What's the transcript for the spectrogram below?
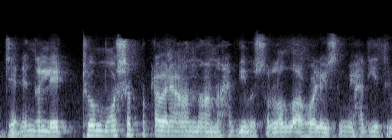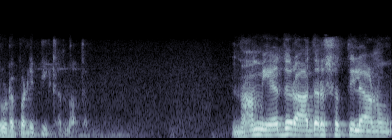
ജനങ്ങളിൽ ഏറ്റവും മോശപ്പെട്ടവനാണെന്നാണ് ഹബീബ് സല്ലാഹു അലൈഹി വസ്ലമി ഹദീത്തിലൂടെ പഠിപ്പിക്കുന്നത്. നാം ഏതൊരു ആദർശത്തിലാണോ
